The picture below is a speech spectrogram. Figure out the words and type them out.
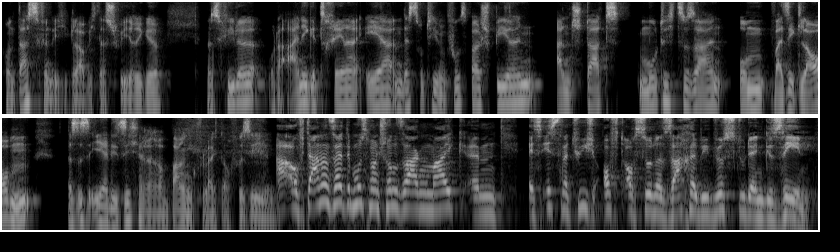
und das finde ich, glaube ich, das Schwierige, dass viele oder einige Trainer eher einen destruktiven Fußball spielen, anstatt mutig zu sein, um, weil sie glauben, das ist eher die sicherere Bank, vielleicht auch für Sie. Ah, auf der anderen Seite muss man schon sagen, Mike, ähm, es ist natürlich oft auch so eine Sache, wie wirst du denn gesehen?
